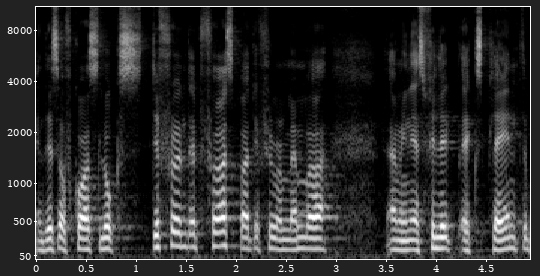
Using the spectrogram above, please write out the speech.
And this, of course, looks different at first, but if you remember, I mean, as Philip explained, the,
